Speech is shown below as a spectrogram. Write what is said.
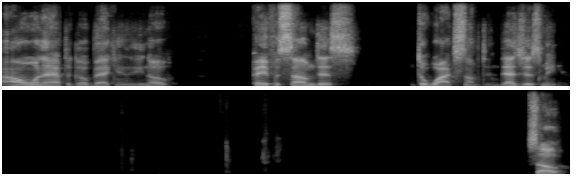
I don't want to have to go back and you know pay for some just to watch something. That's just me. So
